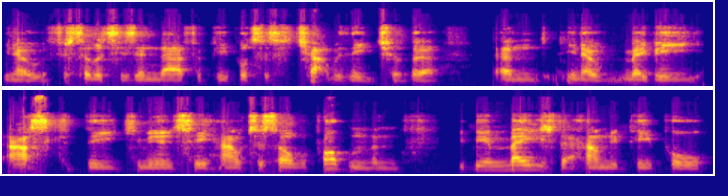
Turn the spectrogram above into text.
you know, facilities in there for people to chat with each other and you know maybe ask the community how to solve a problem. And you'd be amazed at how many people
